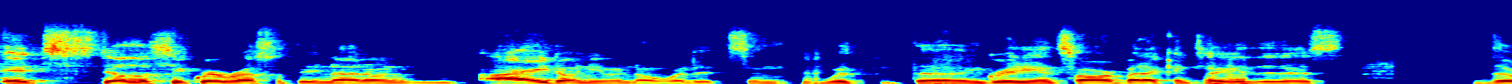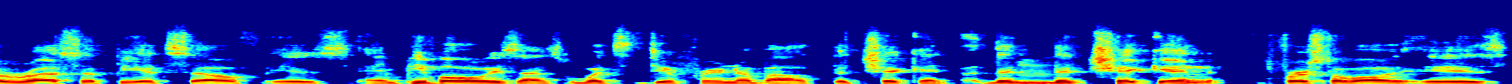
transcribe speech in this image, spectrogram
It's still a secret recipe. And I don't, I don't even know what it's in, what the ingredients are, but I can tell uh-huh. you that this, the recipe itself is, and people always ask, what's different about the chicken? The mm. the chicken, first of all, is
